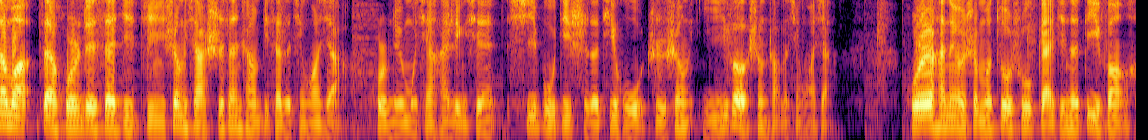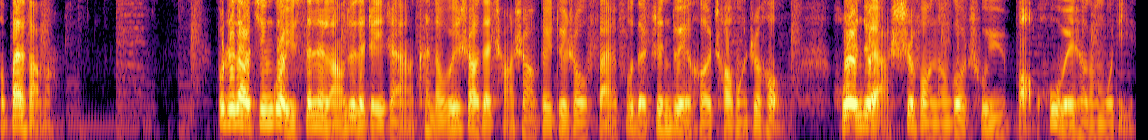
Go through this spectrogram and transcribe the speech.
那么，在湖人队赛季仅剩下十三场比赛的情况下，湖人队目前还领先西部第十的鹈鹕只剩一个胜场的情况下，湖人还能有什么做出改进的地方和办法吗？不知道经过与森林狼队的这一战啊，看到威少在场上被对手反复的针对和嘲讽之后。湖人队啊，是否能够出于保护威少的目的，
